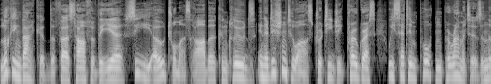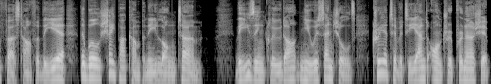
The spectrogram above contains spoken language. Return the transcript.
Looking back at the first half of the year, CEO Thomas Rabe concludes In addition to our strategic progress, we set important parameters in the first half of the year that will shape our company long term. These include our new essentials, creativity, and entrepreneurship.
